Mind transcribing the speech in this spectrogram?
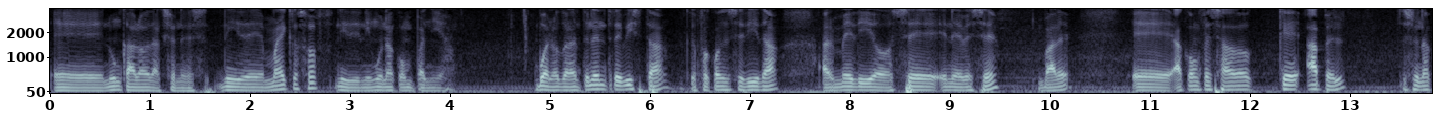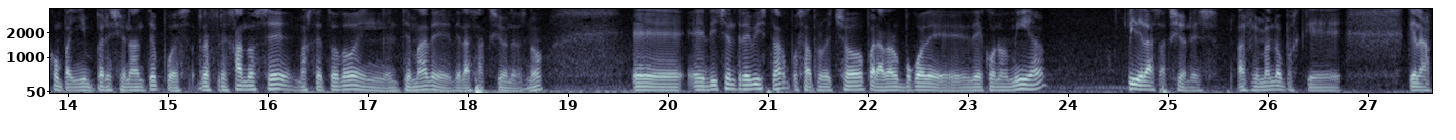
eh, nunca ha hablado de acciones ni de Microsoft ni de ninguna compañía. Bueno, durante una entrevista que fue concedida al medio CNBC, ¿vale? Eh, ha confesado que Apple es una compañía impresionante, pues reflejándose más que todo en el tema de, las acciones, ¿no? Eh, en dicha entrevista, pues aprovechó para hablar un poco de, de economía y de las acciones afirmando pues que, las,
